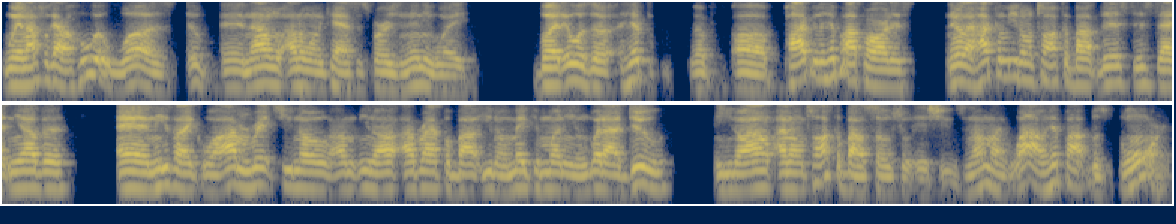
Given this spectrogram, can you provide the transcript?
when I forgot who it was, and I don't I don't want to cast aspersion anyway, but it was a hip a, a popular hip hop artist. And they're like, how come you don't talk about this, this, that, and the other? And he's like, well, I'm rich, you know, I'm you know I, rap about you know making money and what I do, and you know I don't I don't talk about social issues. And I'm like, wow, hip hop was born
